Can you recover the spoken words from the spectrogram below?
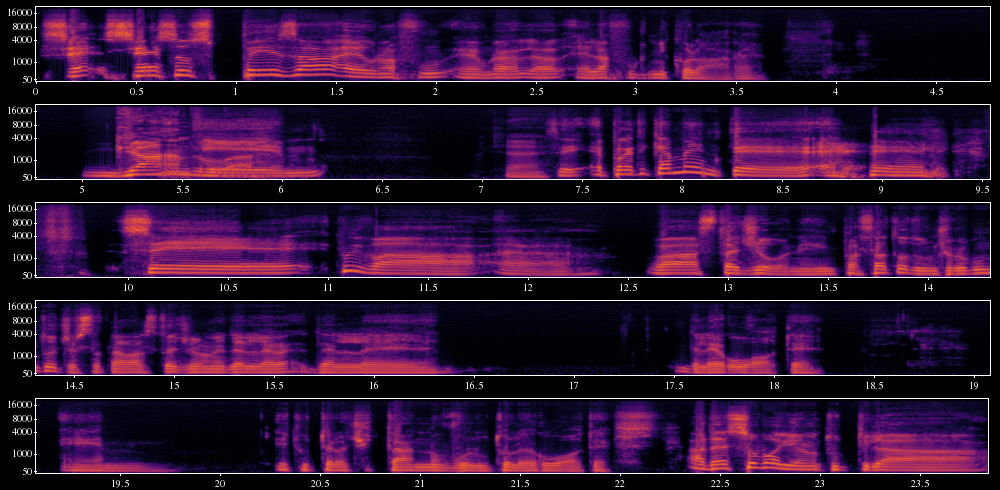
Se, se è sospesa è, una fu- è una- è la funicolare. Gandola. E, Ok. sì, e praticamente eh, se qui va, eh, va a stagioni. In passato ad un certo punto c'è stata la stagione delle, delle- delle ruote Ehm, e tutte le città hanno voluto le ruote. Adesso vogliono tutti la,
